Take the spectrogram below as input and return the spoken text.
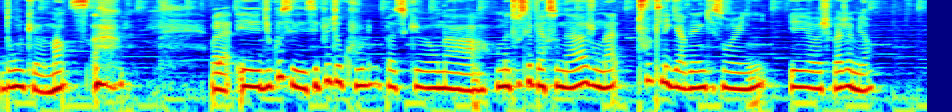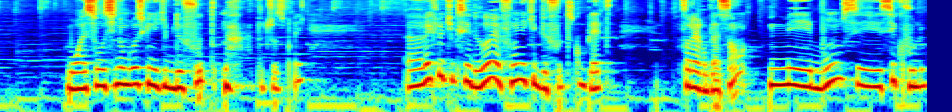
Donc euh, mince. voilà, et du coup c'est plutôt cool parce qu'on a, on a tous ces personnages, on a toutes les gardiennes qui sont réunies, et euh, je sais pas, j'aime bien. Bon, elles sont aussi nombreuses qu'une équipe de foot, à peu de choses près. Euh, avec le Tuxedo, elles font une équipe de foot complète, sans les remplaçants. Mais bon, c'est cool.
